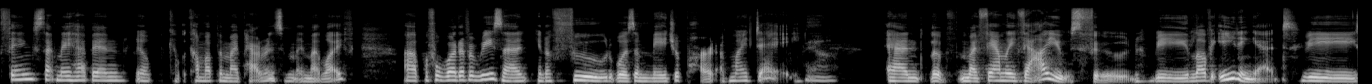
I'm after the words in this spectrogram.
things that may have been you know come up in my patterns in, my life. Uh, but for whatever reason you know food was a major part of my day. Yeah and the, my family values food. We love eating it. We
